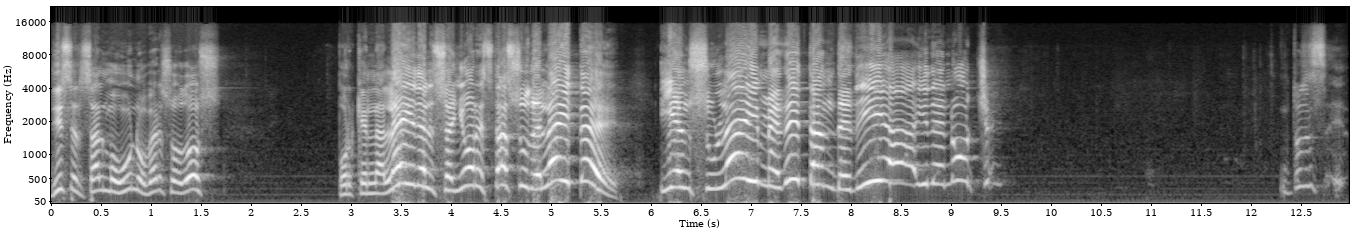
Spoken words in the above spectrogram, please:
Dice el Salmo 1, verso 2, porque en la ley del Señor está su deleite y en su ley meditan de día y de noche. Entonces, eh,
